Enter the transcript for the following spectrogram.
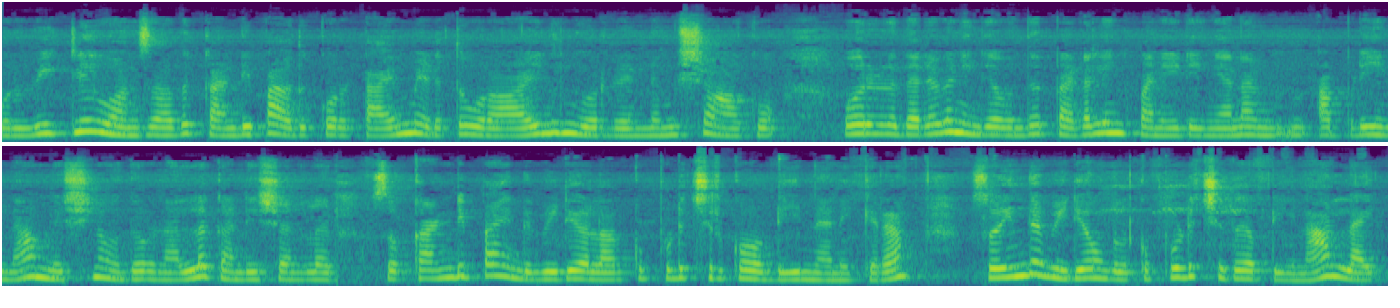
ஒரு வீக்லி ஒன்ஸ் ஆகுது கண்டிப்பாக அதுக்கு ஒரு டைம் எடுத்து ஒரு ஆயிலிங் ஒரு ரெண்டு நிமிஷம் ஆகும். ஒரு தடவை நீங்கள் வந்து பெடலிங் பண்ணிட்டீங்கன்னா அப்படின்னா மிஷின் வந்து ஒரு நல்ல கண்டிஷனில் ஸோ கண்டிப்பாக இந்த வீடியோ எல்லாருக்கும் பிடிச்சிருக்கும் அப்படின்னு நினைக்கிறேன். ஸோ இந்த வீடியோ உங்களுக்கு பிடிச்சது அப்படின்னா லைக்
